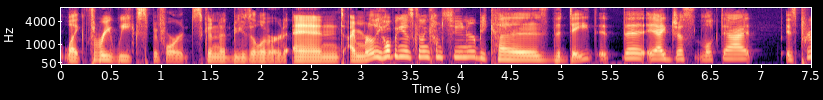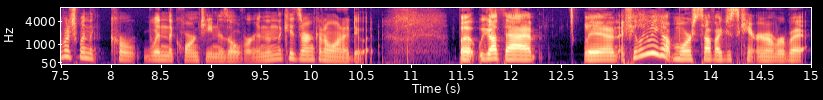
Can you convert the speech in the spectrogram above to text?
like three weeks before it's gonna be delivered, and I'm really hoping it's gonna come sooner because the date that I just looked at is pretty much when the when the quarantine is over, and then the kids aren't gonna want to do it. But we got that, and I feel like we got more stuff. I just can't remember, but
